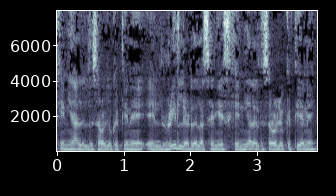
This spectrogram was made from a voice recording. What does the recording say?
genial el desarrollo que tiene, el Riddler de la serie es genial el desarrollo que tiene.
